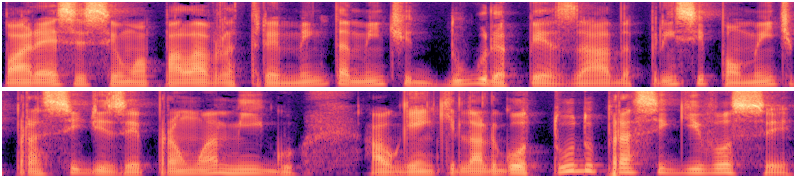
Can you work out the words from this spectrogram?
Parece ser uma palavra tremendamente dura, pesada, principalmente para se dizer para um amigo, alguém que largou tudo para seguir você,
